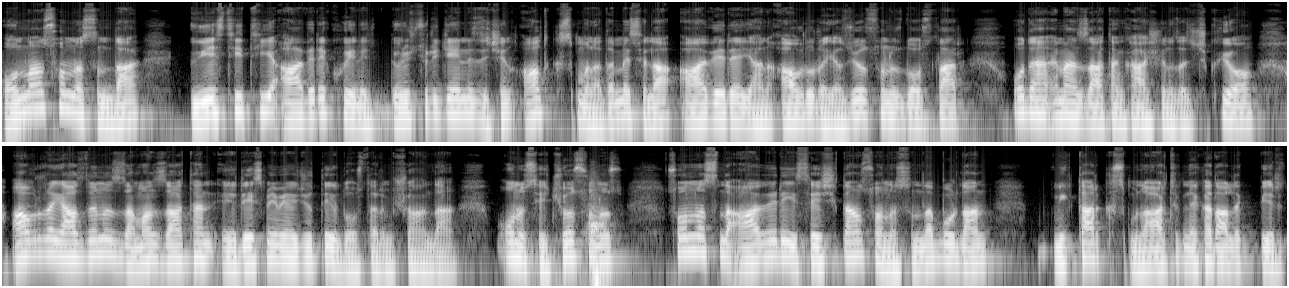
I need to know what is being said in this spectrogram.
Ondan sonrasında USDT'yi AVR coin'e dönüştüreceğiniz için alt kısmına da mesela AVR yani Aurora yazıyorsunuz dostlar. O da hemen zaten karşınıza çıkıyor. Aurora yazdığınız zaman zaten e, resmi mevcut değil dostlarım şu anda. Onu seçiyorsunuz. Sonrasında AVR'yi seçtikten sonrasında buradan miktar kısmına artık ne kadarlık bir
